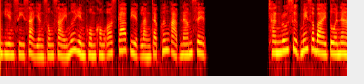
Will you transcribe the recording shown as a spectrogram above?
นเอียงศีรษะอย่างสงสัยเมื่อเห็นผมของออสการ์เปียกหลังจากเพิ่งอาบน้ำเสร็จ ฉันรู้สึกไม่สบายตัวน่ะ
